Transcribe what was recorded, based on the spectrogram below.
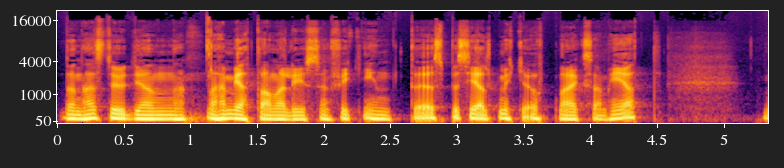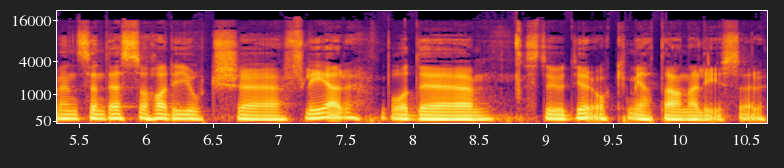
den här studien, den här metaanalysen fick inte speciellt mycket uppmärksamhet. Men sedan dess så har det gjorts eh, fler både studier och metaanalyser.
